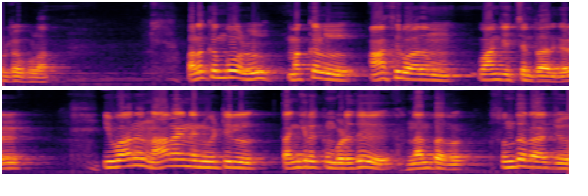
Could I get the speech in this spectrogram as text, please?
உள்ள போலாம். வழக்கம்போல் மக்கள் ஆசீர்வாதம் வாங்கி சென்றார்கள். இவ்வாறு நாராயணன் வீட்டில் தங்கியிருக்கும் பொழுது நண்பர் சுந்தர்ராஜு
